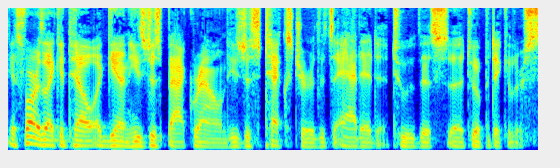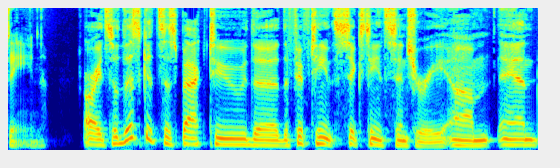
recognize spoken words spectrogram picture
as far as I could tell, again, he's just background. He's just texture that's added to this uh, to a particular scene. All right, so this gets us back to the the 15th, 16th century, um, and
